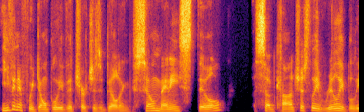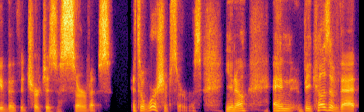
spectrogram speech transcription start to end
Even if we don't believe the church is a building so many still subconsciously really believe that the church is a service. It's a worship service you know? And because of that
